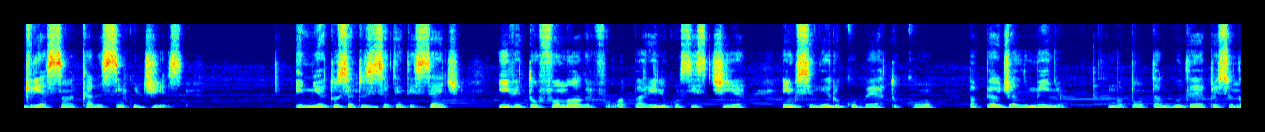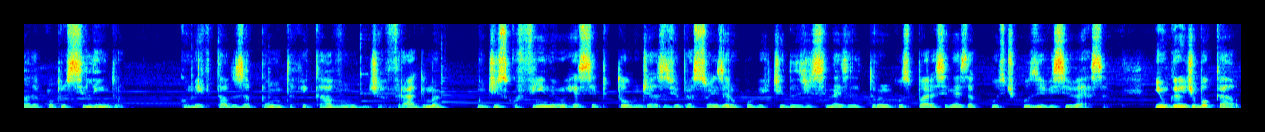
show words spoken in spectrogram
criação a cada cinco dias. Em 1877, inventou o fonógrafo. O aparelho consistia em um cilindro coberto com papel de alumínio. Uma ponta aguda era pressionada contra o cilindro. Conectados à ponta ficavam um diafragma, um disco fino e um receptor onde as vibrações eram convertidas de sinais eletrônicos para sinais acústicos e vice-versa, e um grande bocal.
